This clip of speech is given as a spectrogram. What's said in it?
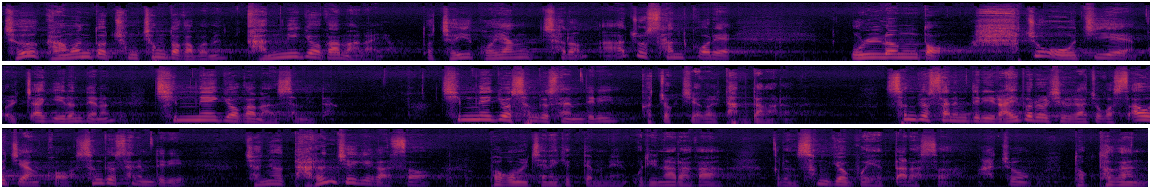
저 강원도 충청도 가보면 감리교가 많아요. 또 저희 고향처럼 아주 산골에 울릉도 아주 오지에 꼴짝이 이런 데는 침례교가 많습니다. 침례교 선교사님들이 그쪽 지역을 담당하는 거예요. 선교사님들이 라이벌의식을 가지고 싸우지 않고 선교사님들이 전혀 다른 지역에 가서 복음을 전했기 때문에 우리나라가 그런 선교부에 따라서 아주 독특한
